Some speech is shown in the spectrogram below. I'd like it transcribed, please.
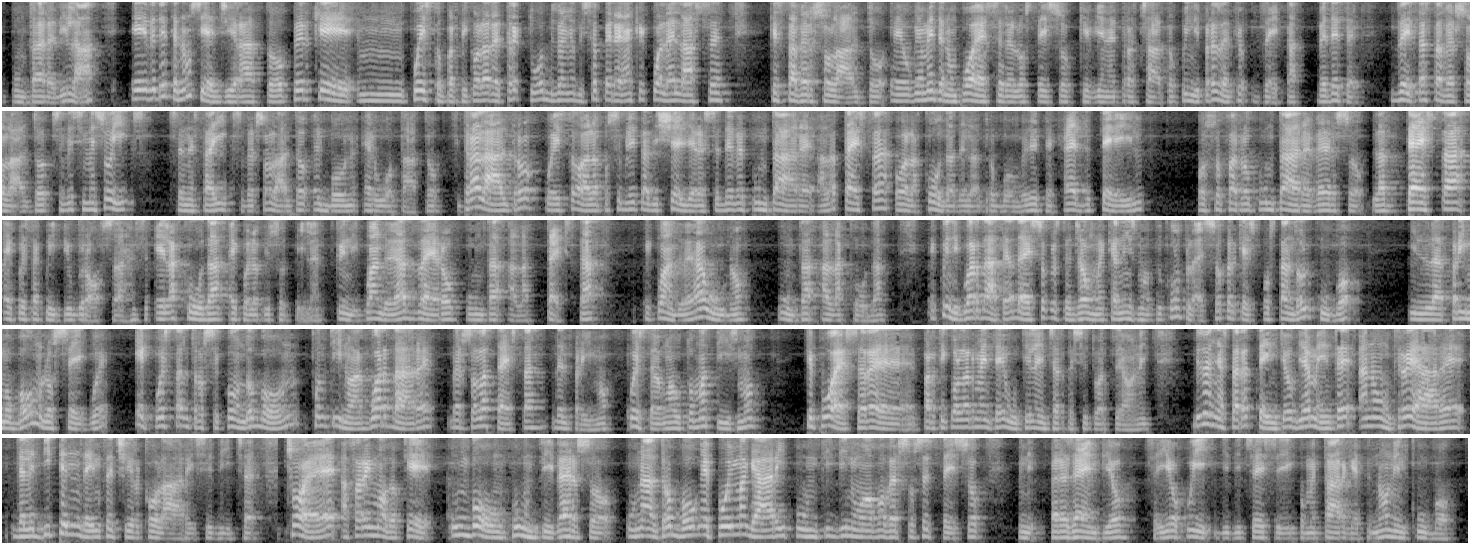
puntare di là. E vedete non si è girato perché mh, mm, questo particolare track 2 ha bisogno di sapere anche qual è l'asse che sta verso l'alto e ovviamente non può essere lo stesso che viene tracciato. Quindi per esempio Z, vedete Z sta verso l'alto. Se avessi messo X se ne sta X verso l'alto e il bone è ruotato. Tra l'altro questo ha la possibilità di scegliere se deve puntare alla testa o alla coda dell'altro bone. Vedete head tail posso farlo puntare verso la testa è questa qui più grossa e la coda è quella più sottile. Quindi quando è a 0 punta alla testa e quando è a 1 punta alla coda. E quindi guardate adesso questo è già un meccanismo più complesso perché spostando il cubo il primo bone lo segue e quest'altro secondo bone continua a guardare verso la testa del primo. Questo è un automatismo che può essere particolarmente utile in certe situazioni. Bisogna stare attenti ovviamente a non creare delle dipendenze circolari, si dice, cioè a fare in modo che un bone punti verso un altro bone e poi magari punti di nuovo verso se stesso. Quindi per esempio se io qui gli dicessi come target non il cubo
